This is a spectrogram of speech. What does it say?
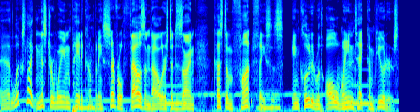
It looks like Mr. Wayne paid a company several thousand dollars to design custom font faces, included with all Wayne Tech computers.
